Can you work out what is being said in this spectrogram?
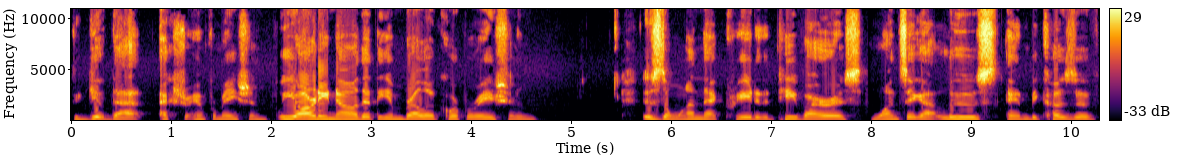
to give that extra information. We already know that the Umbrella Corporation is the one that created the T virus once it got loose, and because of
